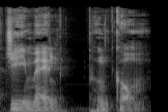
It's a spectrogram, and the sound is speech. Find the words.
gmail.com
